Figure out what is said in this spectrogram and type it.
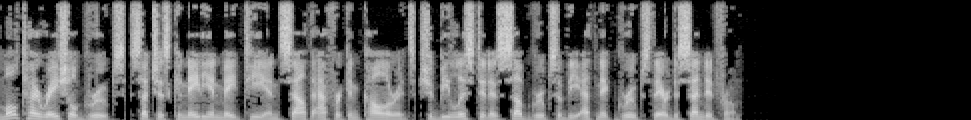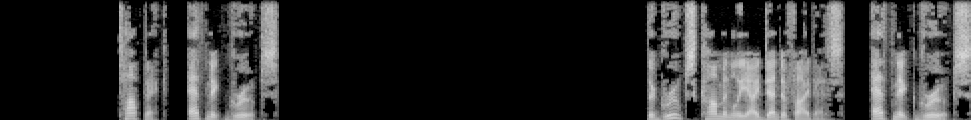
Multiracial groups such as Canadian Métis and South African Coloureds should be listed as subgroups of the ethnic groups they are descended from. ethnic groups The groups commonly identified as ethnic groups,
